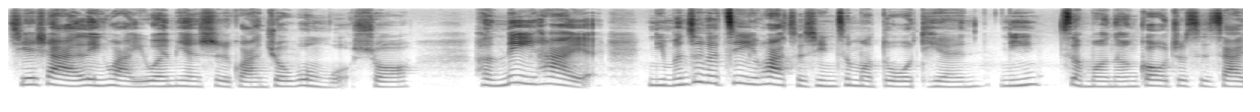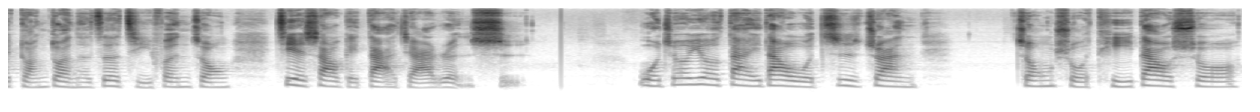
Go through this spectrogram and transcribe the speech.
接下来，另外一位面试官就问我说，很厉害耶！你们这个计划执行这么多天，你怎么能够就是在短短的这几分钟介绍给大家认识？我就又带到我自传中所提到说，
